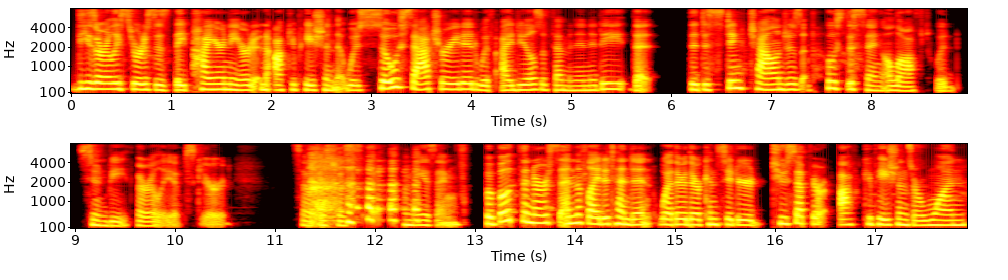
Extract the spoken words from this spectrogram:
these early stewardesses they pioneered an occupation that was so saturated with ideals of femininity that the distinct challenges of hostessing aloft would soon be thoroughly obscured. So it's just amazing. But both the nurse and the flight attendant whether they're considered two separate occupations or one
